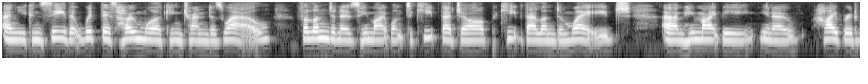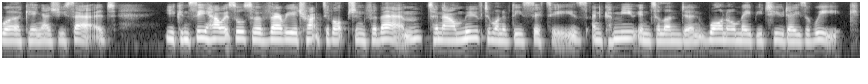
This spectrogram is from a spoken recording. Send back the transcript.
and you can see that with this home working trend as well, for Londoners who might want to keep their job, keep their London wage, um, who might be, you know, hybrid working, as you said, you can see how it's also a very attractive option for them to now move to one of these cities and commute into London one or maybe two days a week.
